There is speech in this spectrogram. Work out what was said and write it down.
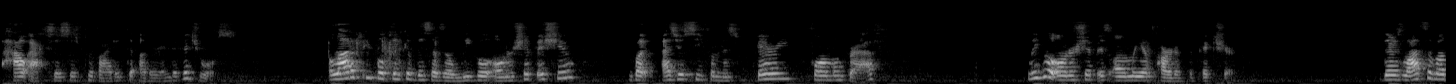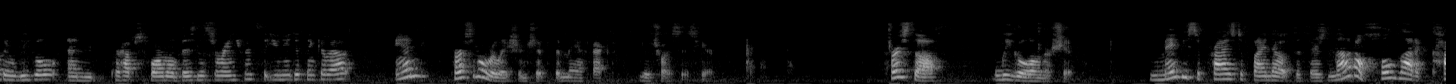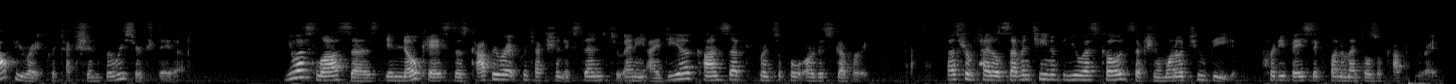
how access is provided to other individuals? A lot of people think of this as a legal ownership issue, but as you'll see from this very formal graph, legal ownership is only a part of the picture. There's lots of other legal and perhaps formal business arrangements that you need to think about, and personal relationships that may affect your choices here. First off, legal ownership. You may be surprised to find out that there's not a whole lot of copyright protection for research data. U.S. law says in no case does copyright protection extend to any idea, concept, principle, or discovery. That's from Title 17 of the U.S. Code, Section 102B, pretty basic fundamentals of copyright.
